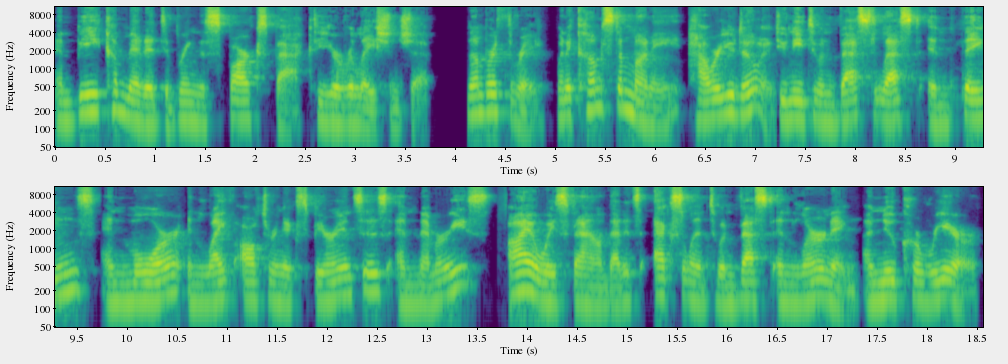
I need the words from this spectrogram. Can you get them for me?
and be committed to bring the sparks back to your relationship. Number three, when it comes to money, how are you doing? Do you need to invest less in things and more in life altering experiences and memories? I always found that it's excellent to invest in learning a new career,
